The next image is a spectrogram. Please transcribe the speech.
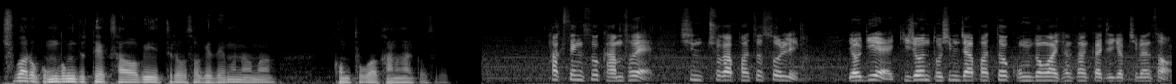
추가로 공동주택 사업이 들어서게 되면 아마 검토가 가능할 것으로 학생 수 감소에 신축 아파트 쏠림, 여기에 기존 도심지 아파트 공동화 현상까지 겹치면서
